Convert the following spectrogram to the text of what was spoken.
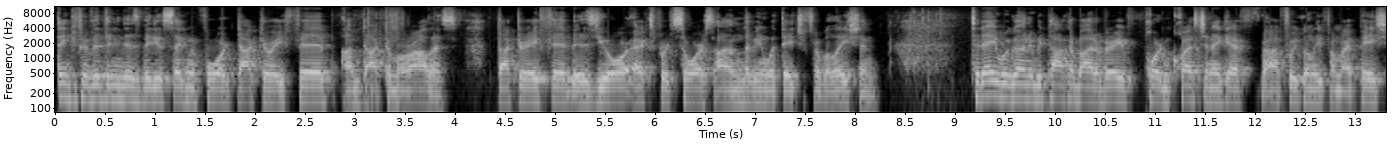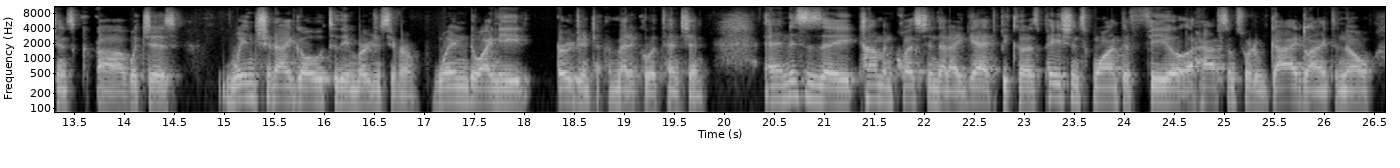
Thank you for visiting this video segment for Dr. AFib. I'm Dr. Morales. Dr. AFib is your expert source on living with atrial fibrillation. Today we're going to be talking about a very important question I get uh, frequently from my patients, uh, which is when should I go to the emergency room? When do I need urgent medical attention? And this is a common question that I get because patients want to feel or have some sort of guideline to know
